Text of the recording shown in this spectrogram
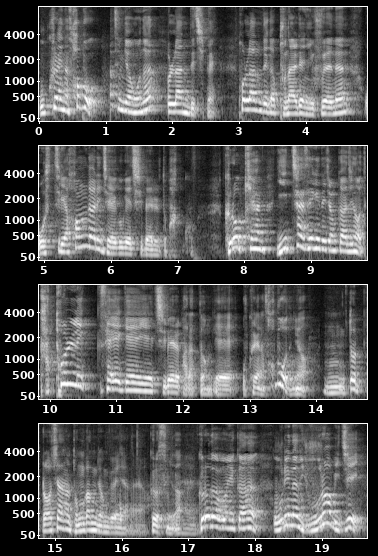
우크라이나 서부 같은 경우는 폴란드 지배. 폴란드가 분할된 이후에는 오스트리아 헝가리 제국의 지배를 또 받고 그렇게 한 2차 세계대전까지는 가톨릭 세계의 지배를 받았던 게 우크라이나 서부거든요. 음, 또 러시아는 동방 정교회잖아요. 그렇습니다. 그러다 보니까는 우리는 유럽이지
